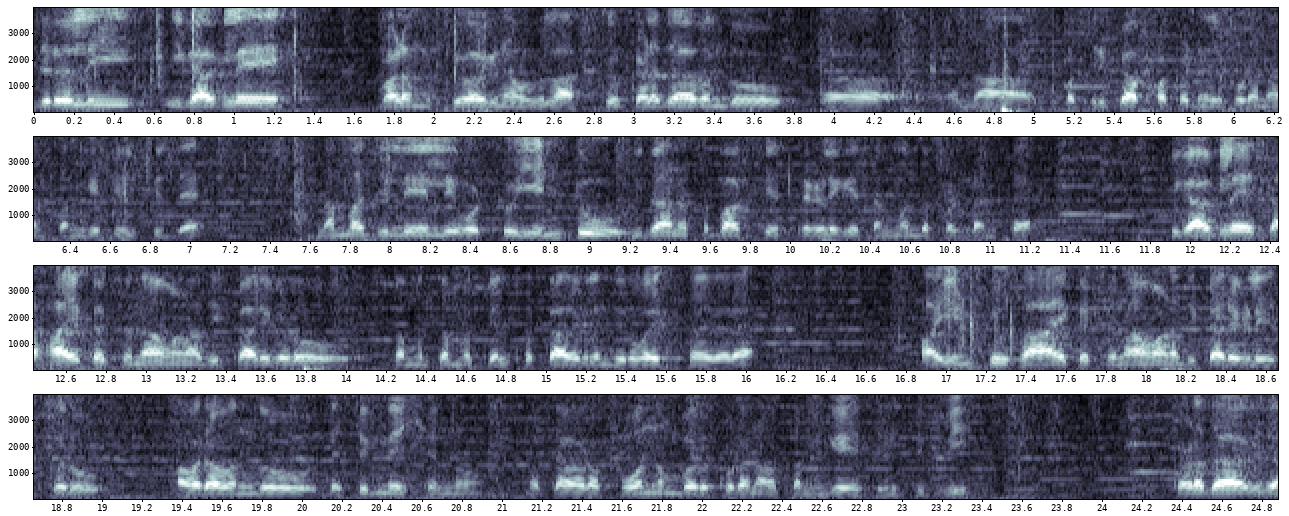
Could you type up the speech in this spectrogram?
ಇದರಲ್ಲಿ ಈಗಾಗಲೇ ಭಾಳ ಮುಖ್ಯವಾಗಿ ನಾವು ಲಾಸ್ಟ್ ಕಳೆದ ಒಂದು ನಾ ಪತ್ರಿಕಾ ಪ್ರಕಟಣೆಯಲ್ಲಿ ಕೂಡ ನಾನು ತಮಗೆ ತಿಳಿಸಿದ್ದೆ. ನಮ್ಮ ಜಿಲ್ಲೆಯಲ್ಲಿ ಒಟ್ಟು ಎಂಟು ವಿಧಾನಸಭಾ ಕ್ಷೇತ್ರಗಳಿಗೆ ಸಂಬಂಧಪಟ್ಟಂತೆ ಈಗಾಗಲೇ ಸಹಾಯಕ ಚುನಾವಣಾಧಿಕಾರಿಗಳು ತಮ್ಮ ತಮ್ಮ ಕೆಲಸ ಕಾರ್ಯಗಳನ್ನು ನಿರ್ವಹಿಸ್ತಾ ಇದ್ದಾರೆ. ಆ ಎಂಟು ಸಹಾಯಕ ಚುನಾವಣಾಧಿಕಾರಿಗಳ ಹೆಸರು, ಅವರ ಒಂದು ಡೆಸಿಗ್ನೇಷನ್ನು ಮತ್ತು ಅವರ ಫೋನ್ ನಂಬರು ಕೂಡ ನಾವು ತಮಗೆ ತಿಳಿಸಿದ್ವಿ. ಕಳೆದ ವಿಧ,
